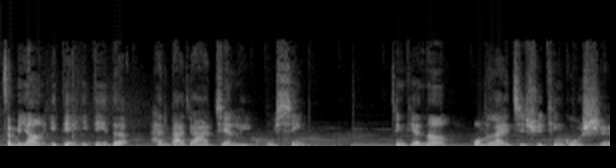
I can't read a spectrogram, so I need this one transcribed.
怎么样一点一滴的和大家建立互信。今天呢，我们来继续听故事，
